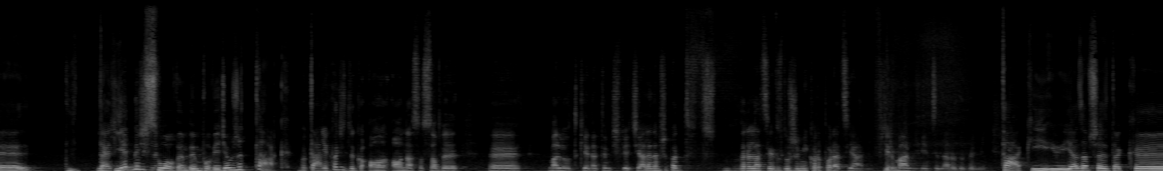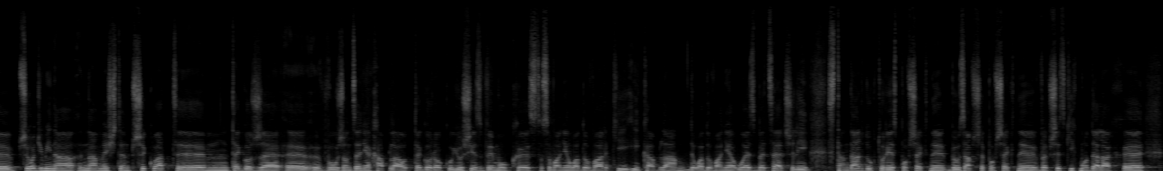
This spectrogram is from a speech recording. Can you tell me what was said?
Ja Tak jednym myślę- słowem bym powiedział, że tak. Tak. nie chodzi tylko o, o nas, osoby e, malutkie na tym świecie, ale na przykład w, w relacjach z dużymi korporacjami, firmami międzynarodowymi. Tak, i ja zawsze tak e, przychodzi mi na, na myśl ten przykład e, tego, że e, w urządzeniach Apple'a od tego roku już jest wymóg stosowania ładowarki i kabla do ładowania USB-C, czyli standardu, który jest powszechny, był zawsze powszechny we wszystkich modelach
